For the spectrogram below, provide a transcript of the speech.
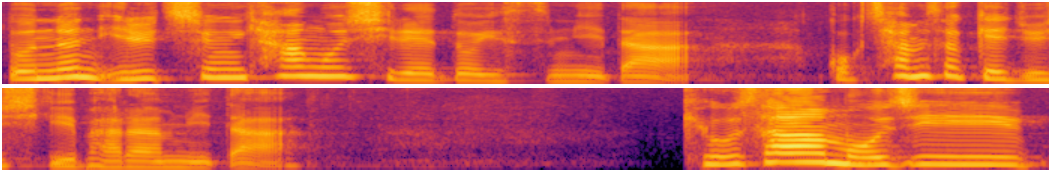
또는 1층 향후실에도 있습니다. 꼭 참석해 주시기 바랍니다. 교사 모집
